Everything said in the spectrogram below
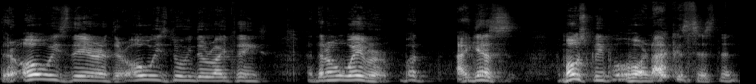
they're always there. They're always doing the right things, and they don't waver. But I guess most people who are not consistent,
